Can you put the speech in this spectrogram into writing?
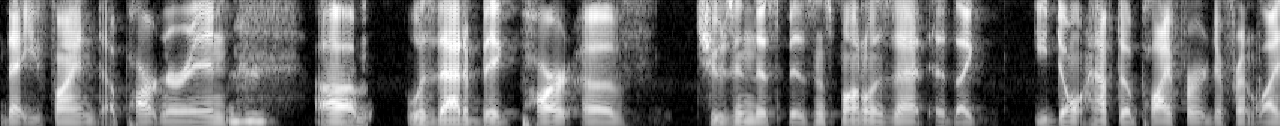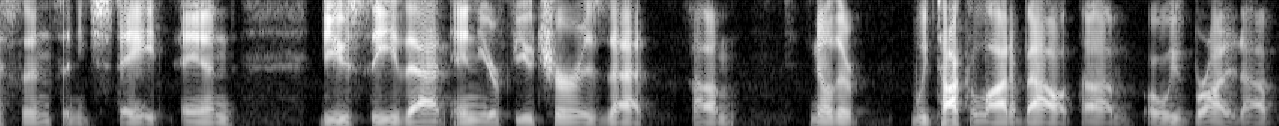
that you find a partner in. Mm-hmm. Um, was that a big part of choosing this business model? Is that uh, like you don't have to apply for a different license in each state, and do you see that in your future? Is that um, you know there we talk a lot about, um, or we've brought it up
